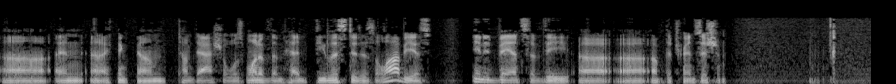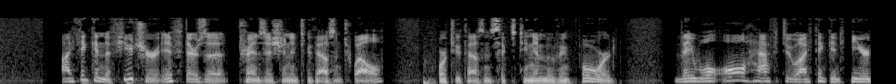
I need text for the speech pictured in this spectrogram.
uh, and, and I think um, Tom Daschle was one of them, had delisted as a lobbyist in advance of the uh, uh, of the transition. I think in the future, if there's a transition in 2012 or 2016 and moving forward, they will all have to, I think, adhere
